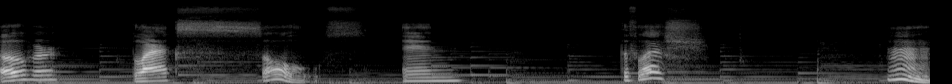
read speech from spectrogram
over black souls in the flesh. Hmm.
